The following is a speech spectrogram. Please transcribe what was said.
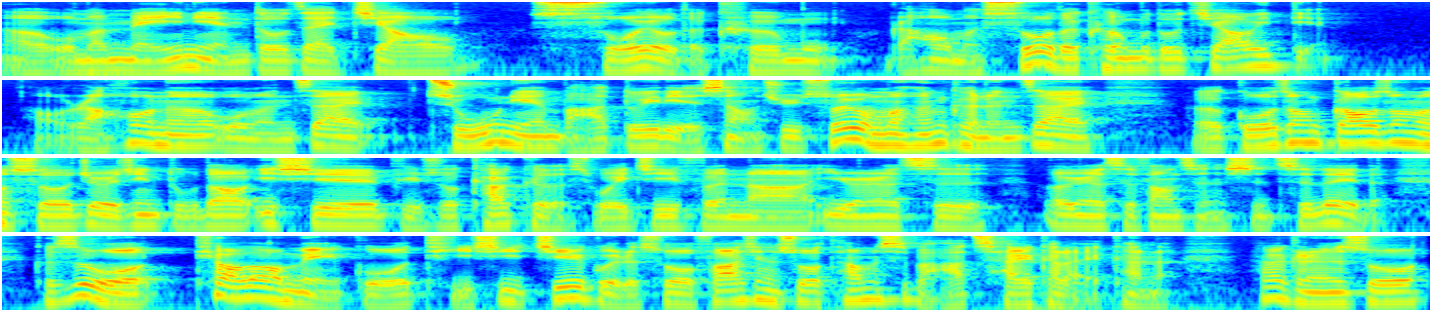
呃，我们每一年都在教所有的科目，然后我们所有的科目都教一点，好，然后呢，我们在逐年把它堆叠上去，所以我们很可能在呃，国中、高中的时候就已经读到一些，比如说 calculus 微积分啊，一元二次、二元二次方程式之类的。可是我跳到美国体系接轨的时候，发现说他们是把它拆开来看的。他可能说，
